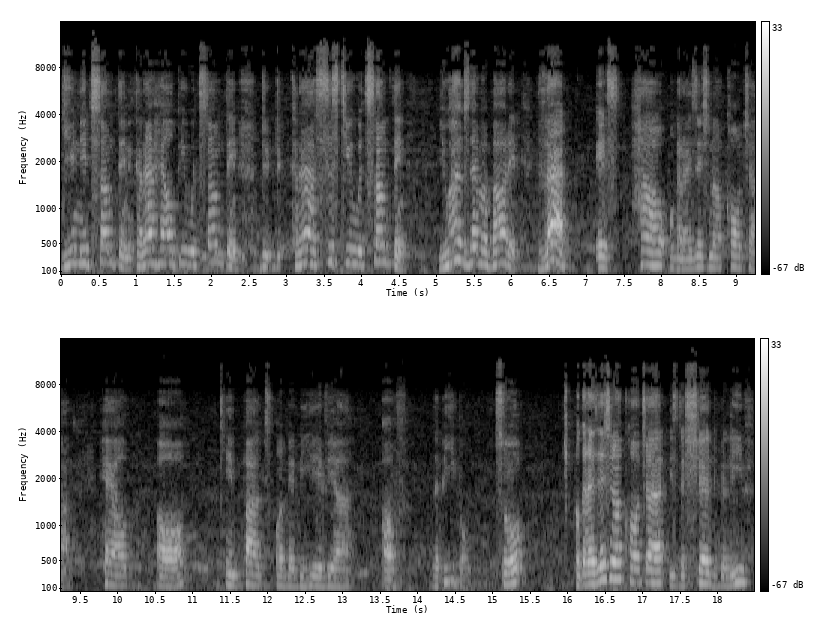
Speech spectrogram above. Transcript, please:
do you need something? Can I help you with something? Do, do, can I assist you with something? You ask them about it. That is how organizational culture help or impact on the behavior of the people. So, organizational culture is the shared belief,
